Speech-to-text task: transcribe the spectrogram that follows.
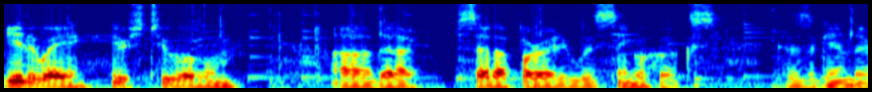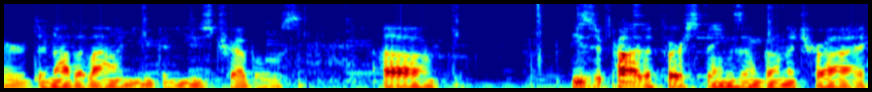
either way, here's two of them uh, that I've set up already with single hooks because again, they're they're not allowing you to use trebles. Uh, these are probably the first things I'm gonna try.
